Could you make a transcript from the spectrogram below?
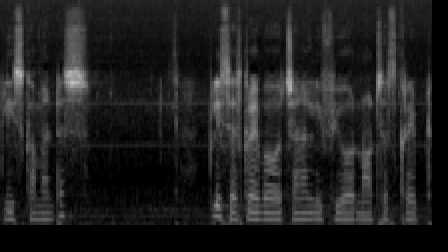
please comment us. Please subscribe our channel if you are not subscribed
